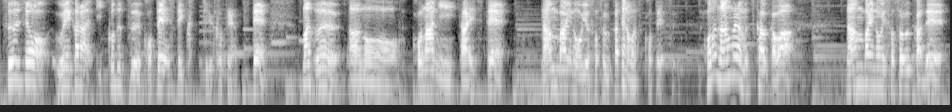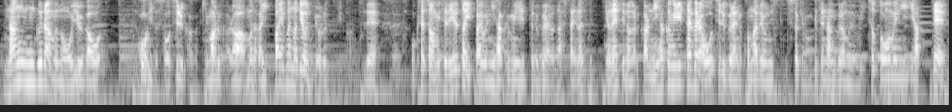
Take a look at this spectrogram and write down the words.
数字を上から1個ずつ固定していくっていうことをやっててまずあの粉に対して何倍のお湯を注ぐかっていうのをまず固定する。粉何グラム使うかは何倍のお湯注ぐかで何グラムのお湯がおコーヒーとして落ちるかが決まるから、まあ、だから1杯分の量によるっていう感じで僕たちのお店で言うと1杯分 200ml ぐらいを出したいなってよねっていうのがあるから 200ml ぐらい落ちるぐらいの粉量にしとけば別に何グラムでもいいちょっと多めにやって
